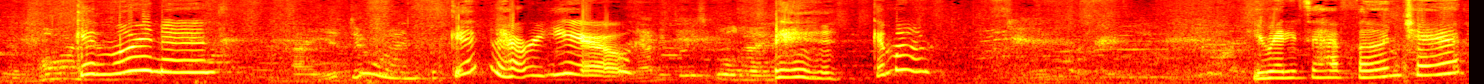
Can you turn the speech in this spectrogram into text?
Good morning. Good morning. How you doing? Good. How are you? Happy preschool day. Come on. You ready to have fun, Chad?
